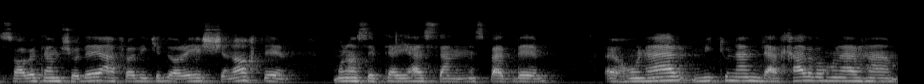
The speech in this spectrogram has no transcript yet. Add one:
ثابت هم شده افرادی که دارای شناخت مناسبتری هستن نسبت به هنر می‌تونن در خلق هنر هم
